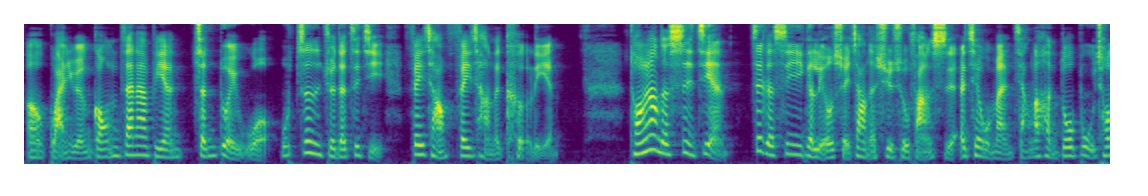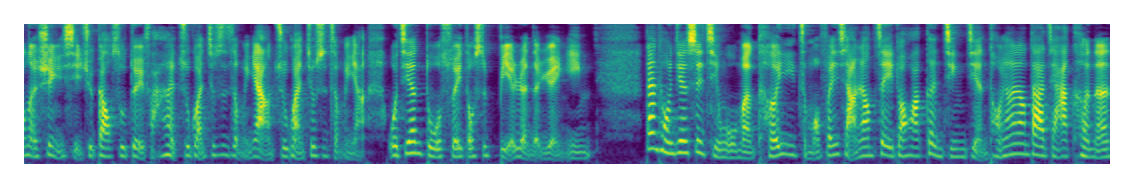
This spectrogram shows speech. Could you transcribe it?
呃管员工，在那。边针对我，我真的觉得自己非常非常的可怜。同样的事件，这个是一个流水账的叙述方式，而且我们讲了很多补充的讯息去告诉对方，嘿，主管就是怎么样，主管就是怎么样，我今天多衰都是别人的原因。但同一件事情，我们可以怎么分享，让这一段话更精简，同样让大家可能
